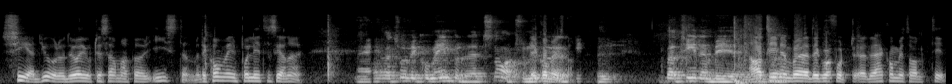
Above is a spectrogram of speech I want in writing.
kedjor. Och du har gjort detsamma för Eastern, men det kommer vi in på lite senare. Nej, jag tror vi kommer in på det rätt snart. För nu Det kommer börjar, börjar tiden bli... Ja, tiden börjar, det går fort. Det här kommer ta lite tid.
